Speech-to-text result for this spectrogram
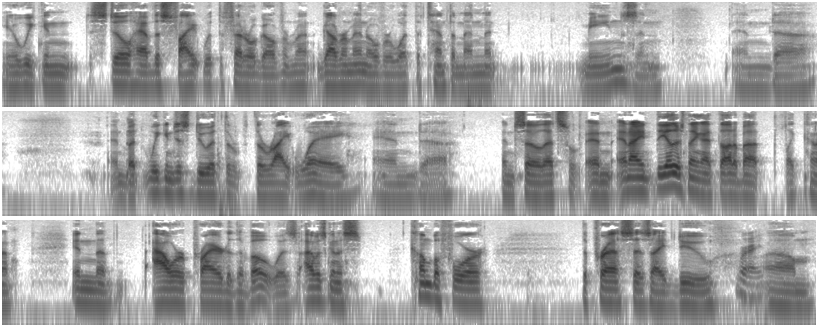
you know we can still have this fight with the federal government government over what the Tenth Amendment means, and and uh, and but we can just do it the the right way, and uh, and so that's and and I the other thing I thought about like kind of in the hour prior to the vote was I was going to come before the press as I do Right. um,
